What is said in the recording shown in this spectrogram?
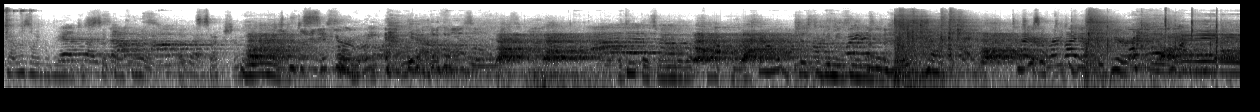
That was like a weird to sit there for that, that section. Yeah. Just sit here and wait. Yeah. I think that's why I ended up passing it, just to give me something to do. It wasn't right to just sit here.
